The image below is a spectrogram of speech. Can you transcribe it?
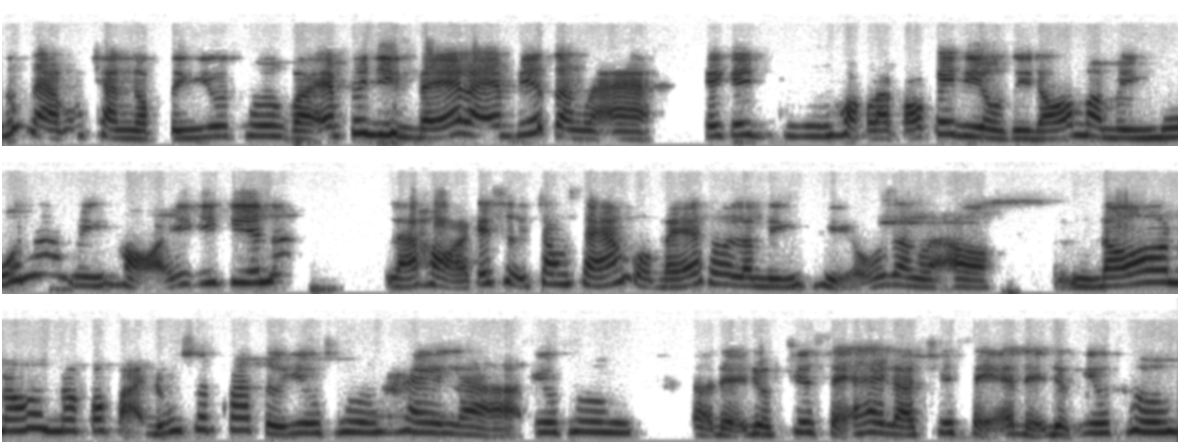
lúc nào cũng tràn ngập tình yêu thương và em cứ nhìn bé là em biết rằng là à, cái cái hoặc là có cái điều gì đó mà mình muốn mình hỏi ý kiến là hỏi cái sự trong sáng của bé thôi là mình hiểu rằng là ờ đó nó nó có phải đúng xuất phát từ yêu thương hay là yêu thương để được chia sẻ hay là chia sẻ để được yêu thương.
